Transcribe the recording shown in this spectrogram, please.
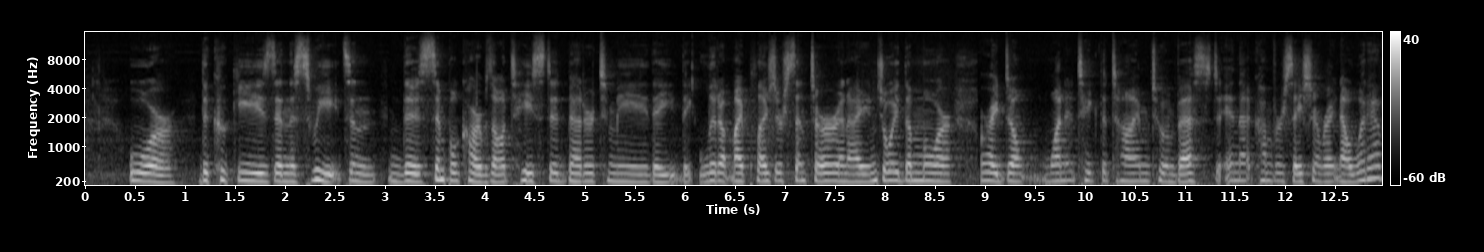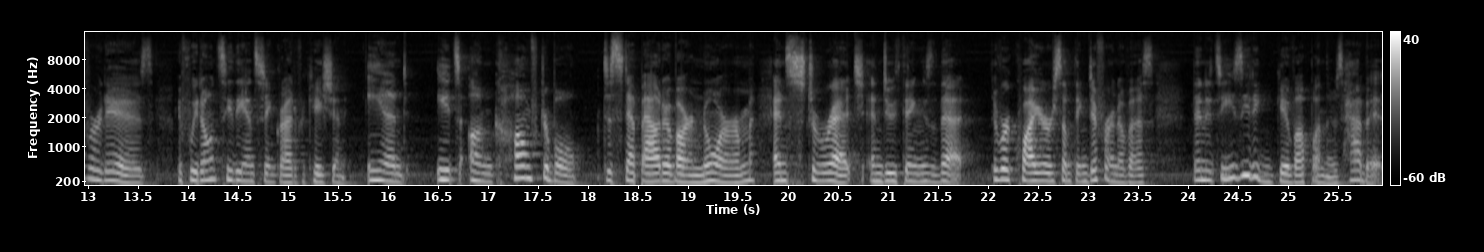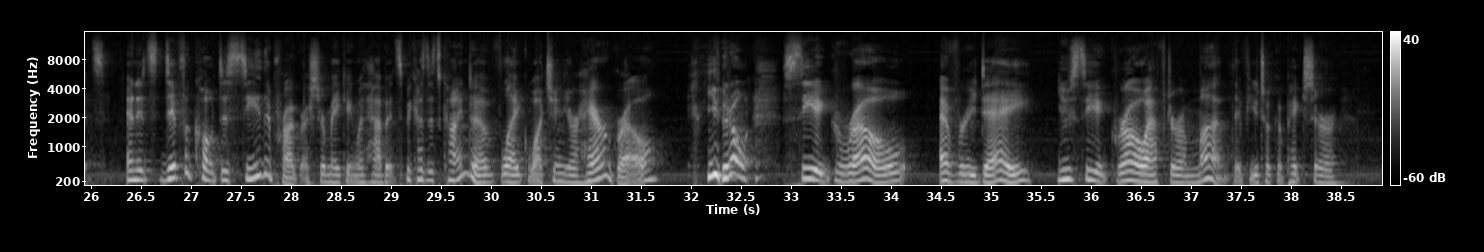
or the cookies and the sweets and the simple carbs all tasted better to me. They they lit up my pleasure center and I enjoyed them more or I don't want to take the time to invest in that conversation right now. Whatever it is, if we don't see the instant gratification and it's uncomfortable to step out of our norm and stretch and do things that require something different of us, then it's easy to give up on those habits. And it's difficult to see the progress you're making with habits because it's kind of like watching your hair grow. You don't see it grow every day. You see it grow after a month. If you took a picture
